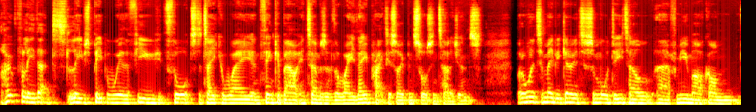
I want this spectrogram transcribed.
hopefully that leaves people with a few thoughts to take away and think about in terms of the way they practice open source intelligence. But I wanted to maybe go into some more detail uh, from you, Mark, on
